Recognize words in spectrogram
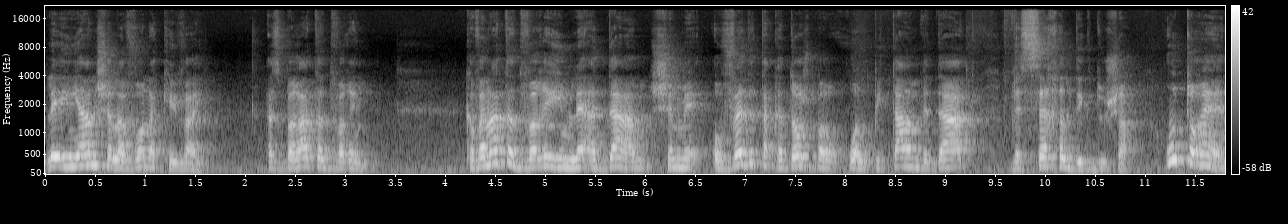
לעניין של עוון עקיבא. הסברת הדברים. כוונת הדברים לאדם שעובד את הקדוש ברוך הוא על פי טעם ודעת ושכל דקדושה. הוא טוען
